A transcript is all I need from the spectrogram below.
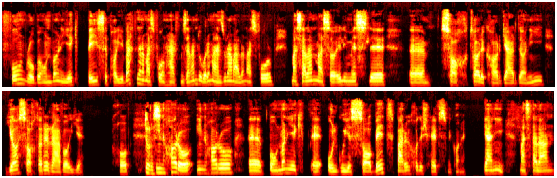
فرم رو به عنوان یک بیس پایه وقتی دارم از فرم حرف می‌زنم دوباره منظورم الان از فرم مثلا مسائلی مثل ساختار کارگردانی یا ساختار رواییه. خب درست. اینها رو اینها رو به عنوان یک الگوی ثابت برای خودش حفظ می‌کنه. یعنی مثلا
